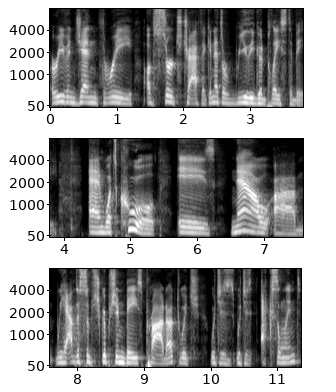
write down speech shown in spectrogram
or even Gen three of search traffic, and that's a really good place to be. And what's cool is now um, we have the subscription based product, which which is which is excellent.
